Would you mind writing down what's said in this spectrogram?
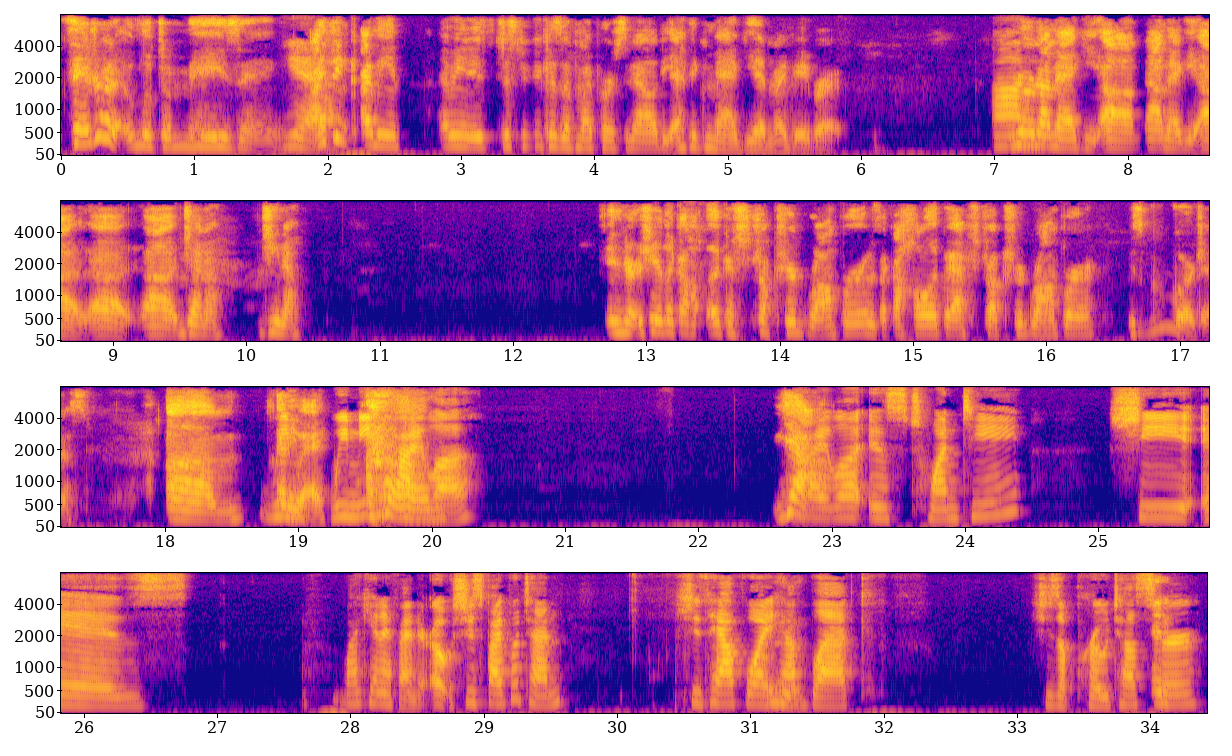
Sandra looked amazing. Yeah. I think. I mean. I mean, it's just because of my personality. I think Maggie had my favorite. Um, no, not Maggie. Uh, not Maggie. Uh, uh, uh, Jenna. Gina. In her, she had like a like a structured romper. It was like a holograph structured romper. It was gorgeous. Um. we, anyway, we meet Um, Kyla. yeah. Kyla is 20. She is. Why can't I find her? Oh, she's 5 foot 10. She's half white, half Mhm. black. She's a protester.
